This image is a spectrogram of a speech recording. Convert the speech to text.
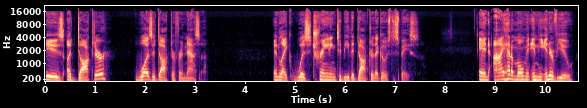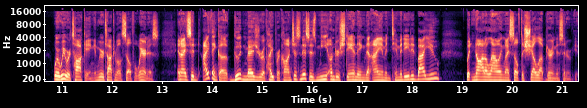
is a doctor, was a doctor for NASA, and like was training to be the doctor that goes to space. And I had a moment in the interview where we were talking and we were talking about self awareness. And I said, I think a good measure of hyperconsciousness is me understanding that I am intimidated by you, but not allowing myself to shell up during this interview.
